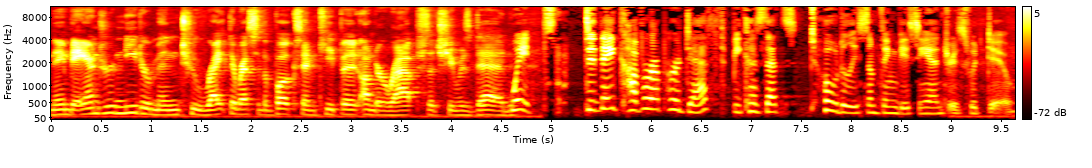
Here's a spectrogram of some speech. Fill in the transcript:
named Andrew Neiderman to write the rest of the books and keep it under wraps that she was dead. Wait, did they cover up her death? Because that's totally something VC Andrews would do.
